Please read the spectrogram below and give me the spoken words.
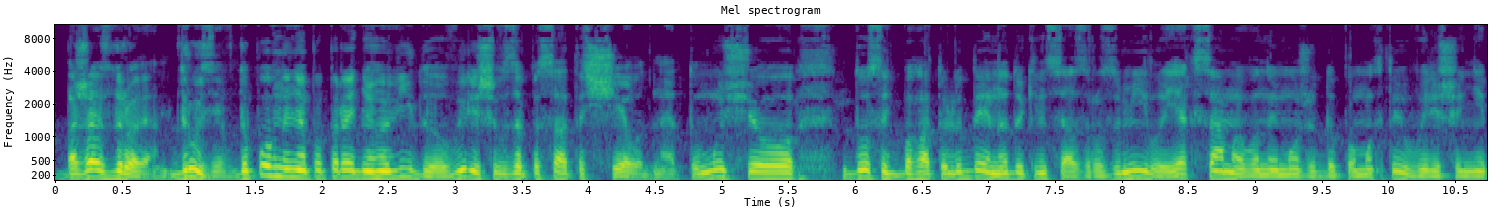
Бажаю здоров'я, друзі. В доповнення попереднього відео вирішив записати ще одне, тому що досить багато людей не до кінця зрозуміли, як саме вони можуть допомогти у вирішенні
